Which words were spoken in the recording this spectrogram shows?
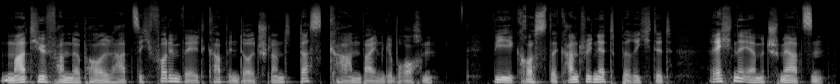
Mathieu van der Poel hat sich vor dem Weltcup in Deutschland das Kahnbein gebrochen. Wie Cross the CountryNet berichtet, rechne er mit Schmerzen –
